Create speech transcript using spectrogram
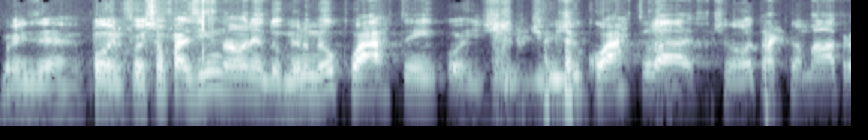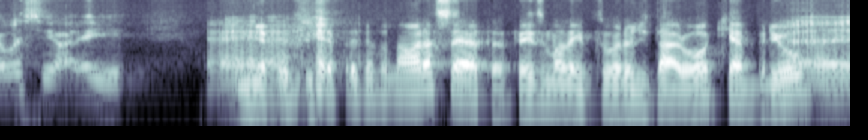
Pois é. Pô, não foi sofazinho não, né? Dormiu no meu quarto, hein? Pô, dividi o quarto lá. Tinha outra cama lá pra você, olha aí. É... E se apresentou na hora certa. Fez uma leitura de tarô que abriu. É,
